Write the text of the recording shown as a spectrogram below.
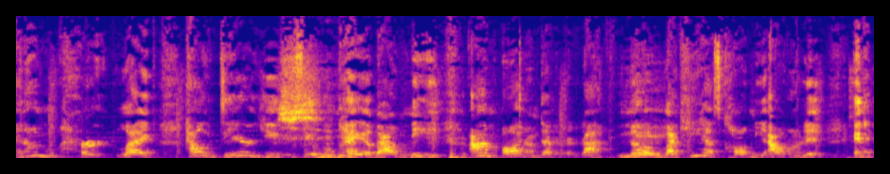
and I'm hurt. Like, how dare you feel okay about me? I'm Autumn, da da da da. No, yeah. like he has called me out on it, and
